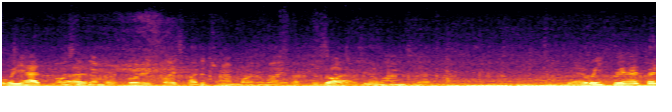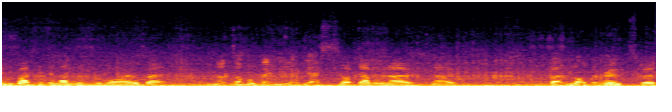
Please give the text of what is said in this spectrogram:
We had. Most uh, of them were, replaced by the tram, by the way, but there's Right, a few okay. lines left. Yeah. We we had bendy buses in London for a while, but Not double bendy, I guess. not double. No. No. But a lot of the routes were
